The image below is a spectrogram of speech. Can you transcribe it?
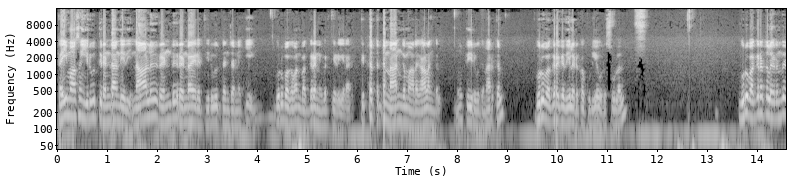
தை மாதம் இருபத்தி ரெண்டாம் தேதி நாலு ரெண்டு ரெண்டாயிரத்தி இருபத்தஞ்சு அன்னைக்கு குரு பகவான் வக்ர நிவர்த்தி அடைகிறார். கிட்டத்தட்ட நான்கு மாத காலங்கள் நூத்தி இருபது நாட்கள் குரு வக்ரகதியில் இருக்கக்கூடிய ஒரு சூழல். குரு வக்ரத்துல இருந்து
